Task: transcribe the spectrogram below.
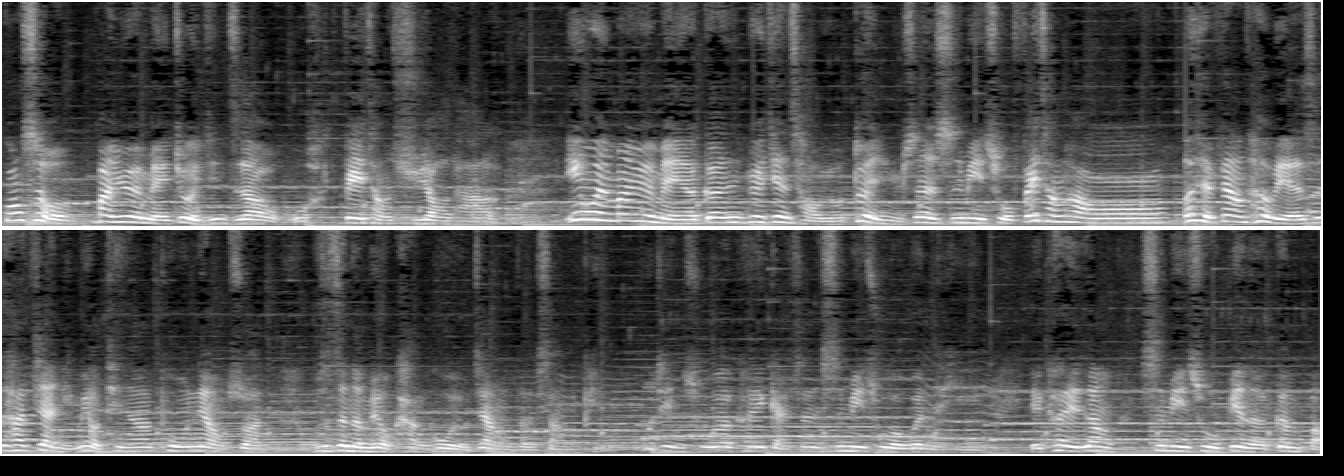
光是有蔓越莓就已经知道我非常需要它了，因为蔓越莓啊跟月见草油对女生的私密处非常好哦。而且非常特别的是，它竟然里面有添加玻尿酸，我是真的没有看过有这样的商品。不仅除了可以改善私密处的问题，也可以让私密处变得更保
